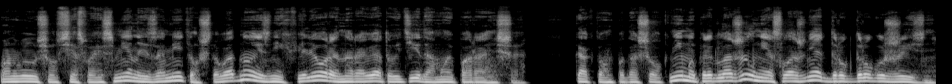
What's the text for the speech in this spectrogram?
Он выучил все свои смены и заметил, что в одной из них филеры норовят уйти домой пораньше. Как-то он подошел к ним и предложил не осложнять друг другу жизнь.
